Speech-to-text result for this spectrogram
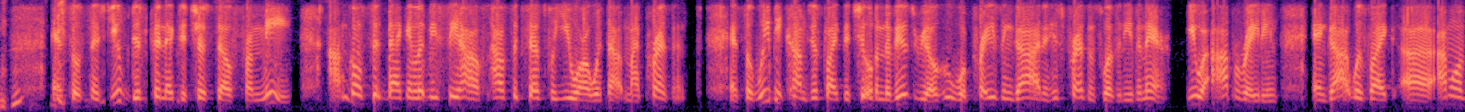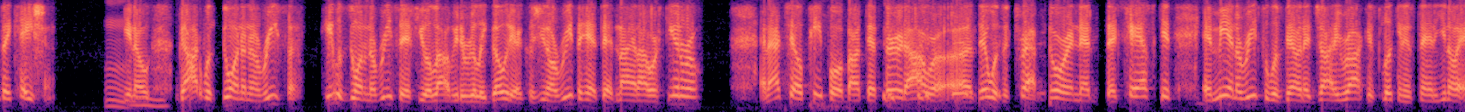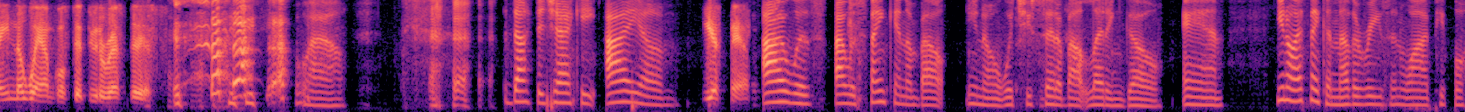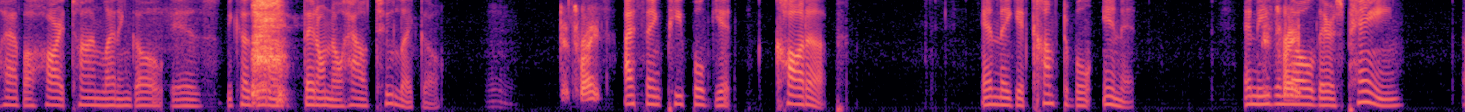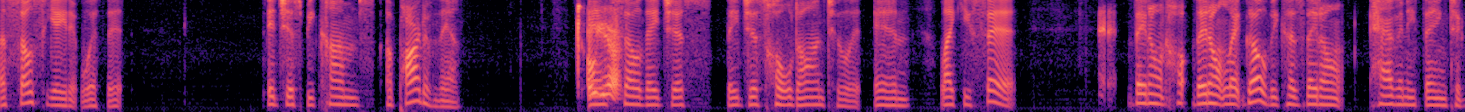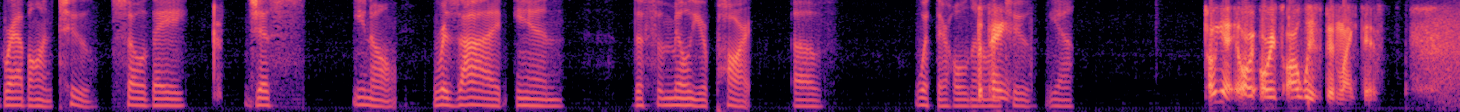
and so since you've disconnected yourself from me, I'm going to sit back and let me see how, how successful you are without my presence. And so we become just like the children of Israel who were praising God and his presence wasn't even there. You were operating, and God was like, uh, I'm on vacation. You know, God was doing an Aretha. He was doing an Aretha if you allow me to really go there, because you know Aretha had that nine-hour funeral, and I tell people about that third hour. Uh, there was a trap door in that that casket, and me and Aretha was down at Johnny Rockets looking and saying, you know, ain't no way I'm gonna sit through the rest of this. Wow. Dr. Jackie, I um Yes, ma'am. I was I was thinking about, you know, what you said about letting go. And you know, I think another reason why people have a hard time letting go is because they don't they don't know how to let go. That's right. I think people get caught up and they get comfortable in it. And even right. though there's pain associated with it, it just becomes a part of them. Oh, and yeah. so they just they just hold on to it and like you said, they don't they don't let go because they don't have anything to grab on to. So they just, you know, reside in the familiar part of what they're holding The on to. Yeah. Oh yeah, or or it's always been like this.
